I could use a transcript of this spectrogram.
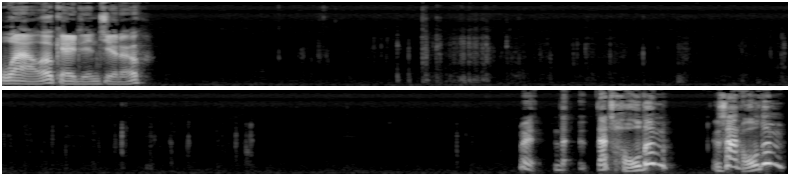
Wow, okay, Denjiro. Wait, th that's Hold'em? Is that Hold'em?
